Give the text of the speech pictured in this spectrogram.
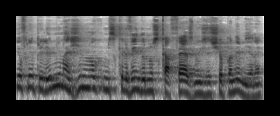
E eu falei para ele, eu me imagino me escrevendo nos cafés, não existia pandemia, né?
